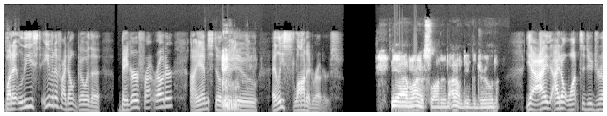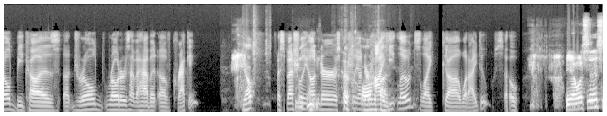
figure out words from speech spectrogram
but at least, even if I don't go with a bigger front rotor, I am still going to do at least slotted rotors. Yeah, mine are slotted. I don't do the drilled. Yeah, I, I don't want to do drilled because uh, drilled rotors have a habit of cracking. Yep. Especially under especially under high time. heat loads like uh, what I do. So. Yeah, well, so this,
